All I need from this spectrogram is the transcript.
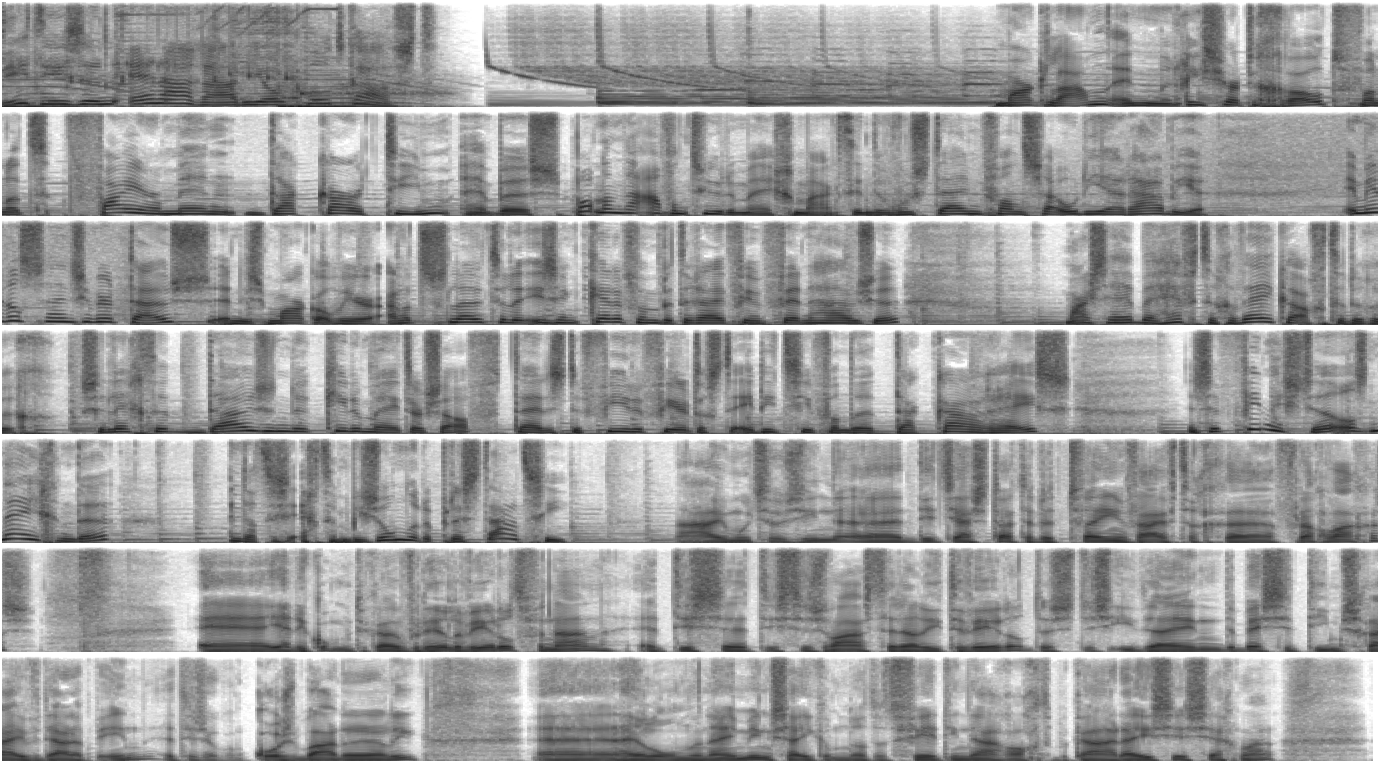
Dit is een NH Radio podcast. Mark Laan en Richard de Groot van het Fireman Dakar team hebben spannende avonturen meegemaakt in de woestijn van Saoedi-Arabië. Inmiddels zijn ze weer thuis en is Mark alweer aan het sleutelen in zijn caravanbedrijf in Venhuizen. Maar ze hebben heftige weken achter de rug. Ze legden duizenden kilometers af tijdens de 44ste editie van de Dakar Race. En ze finishten als negende. En dat is echt een bijzondere prestatie. Nou, je moet zo zien, eh, dit jaar starten er 52 eh, vrachtwagens. Uh, ja, die komt natuurlijk over de hele wereld vandaan. Het is, het is de zwaarste rally ter wereld. Dus, dus iedereen, de beste teams schrijven daarop in. Het is ook een kostbare rally. een hele onderneming. Zeker omdat het 14 dagen achter elkaar race is, zeg maar.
